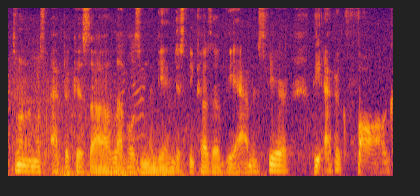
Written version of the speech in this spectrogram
It's one of the most epicest uh, levels in the game just because of the atmosphere, the epic fog.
